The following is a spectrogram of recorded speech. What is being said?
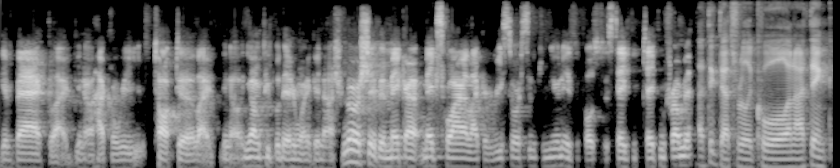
give back? Like you know how can we talk to like you know young people there who want to get entrepreneurship and make a make squire like a resource in the community as opposed to just taking taking from it? I think that's really cool and i think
